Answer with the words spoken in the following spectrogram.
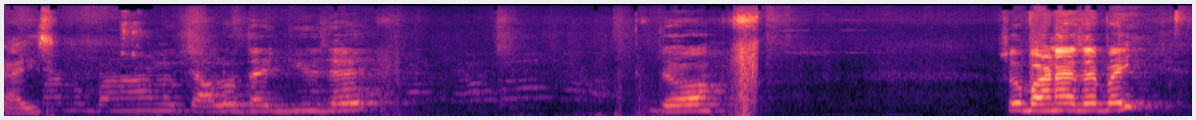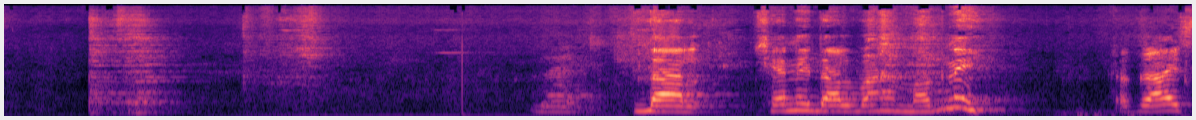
ગાઈસ. બનાવવાનું ચાલુ થઈ ગયું છે. જો. શું બને છે ભાઈ? દાલ શેની દાલ બને? મગની? તો ગાઈસ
